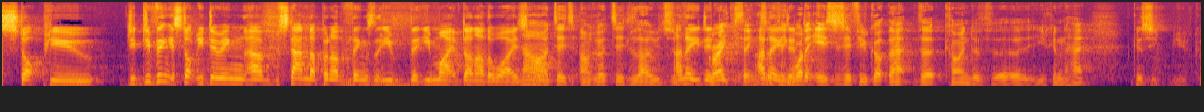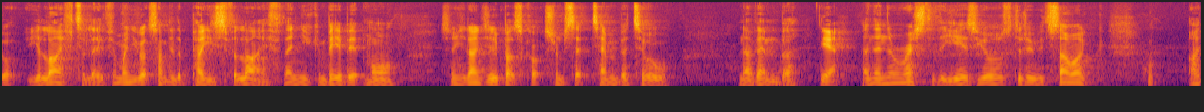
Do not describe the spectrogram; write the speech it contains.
stop you? Do, do you think it stopped you doing um, stand up and other things that you that you might have done otherwise? No, or- I did. I did loads of I know you did. great things. I you think did. what it is is if you've got that that kind of uh, you can have because you, you've got your life to live, and when you've got something that pays for life, then you can be a bit more. So you don't do Buzzcocks from September till November, yeah, and then the rest of the year's yours to do with. So I, I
